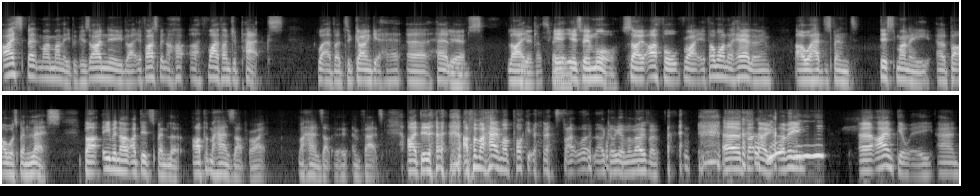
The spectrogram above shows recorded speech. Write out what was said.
I spent my money because I knew, like, if I spent a, a five hundred packs, whatever, to go and get hair, uh, heirlooms, like end up it, it's been more. So I thought, right, if I want a heirloom, I will have to spend this money, uh, but I will spend less. But even though I did spend, look, I'll put my hands up, right? My hands up. In fact, I did. I put my hand in my pocket. And I was like, "What? I can't get them over." uh, but no, I mean, uh, I am guilty, and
